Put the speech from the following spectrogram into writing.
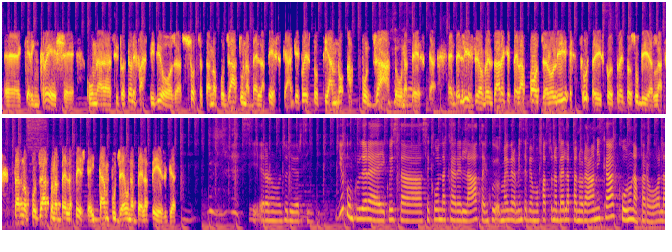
eh, che rincresce, una situazione fastidiosa. Socia ti hanno appoggiato una bella pesca, anche questo ti hanno appoggiato una pesca. È bellissimo pensare che te la appoggiano lì e tu sei costretto a subirla. Ti hanno appoggiato una bella pesca, i tampugè una bella pesca. Sì, erano molto divertiti. Io concluderei questa seconda carrellata in cui ormai veramente abbiamo fatto una bella panoramica con una parola,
